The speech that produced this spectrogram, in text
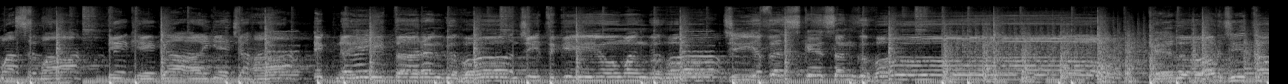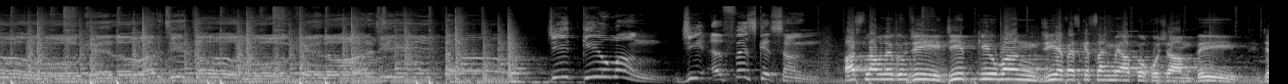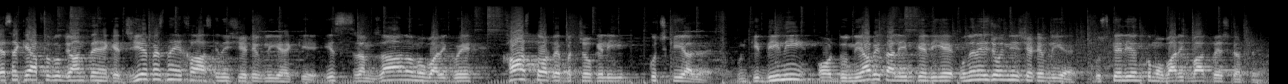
जुम्मा समा, देखेगा ये जहाँ। एक नई तरंग हो, जीत की उमंग हो जी एफ़ एस के संग हो। खेलो और जीतो, खेलो और जीतो। जीएफएस के संग। अस्सलाम वालेकुम जी, जीत की उमंग जीएफएस के संग में आपको खुश आमदीद जैसा कि आप सब लोग जानते हैं कि जीएफएस ने एक खास इनिशिएटिव लिया है कि इस रमज़ान और मुबारक में खास तौर पे बच्चों के लिए कुछ किया जाए। उनकी दीनी और दुनियावी तालीम के लिए उन्होंने जो इनिशिएटिव लिया है, उसके लिए उनको मुबारकबाद पेश करते हैं।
